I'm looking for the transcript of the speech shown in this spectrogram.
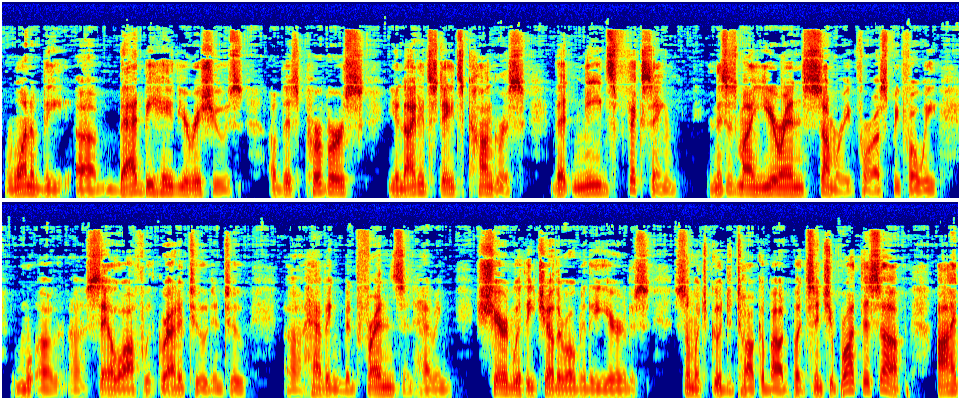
one of the uh, bad behavior issues of this perverse United States Congress that needs fixing. And this is my year-end summary for us before we uh, uh, sail off with gratitude into uh, having been friends and having shared with each other over the year. There's so much good to talk about. But since you brought this up, I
